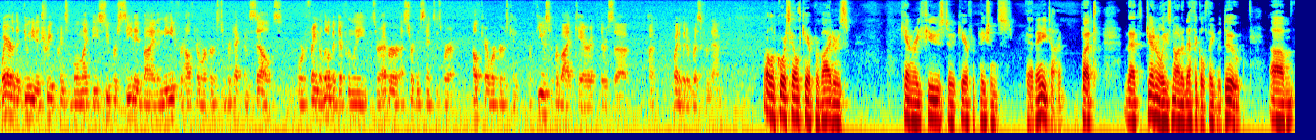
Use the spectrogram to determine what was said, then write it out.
where the duty to treat principle might be superseded by the need for healthcare workers to protect themselves, or framed a little bit differently, is there ever a circumstances where healthcare workers can refuse to provide care if there's uh, quite a bit of risk for them? Well, of course, healthcare providers can refuse to care for patients at any time, but that generally is not an ethical thing to do. Um,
